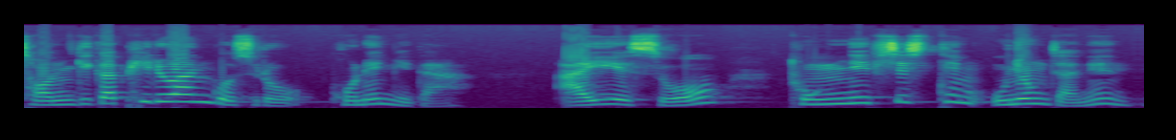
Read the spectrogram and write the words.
전기가 필요한 곳으로 보냅니다. ISO 독립 시스템 운영자는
